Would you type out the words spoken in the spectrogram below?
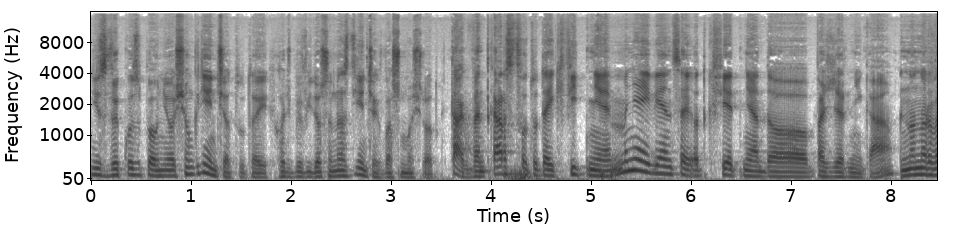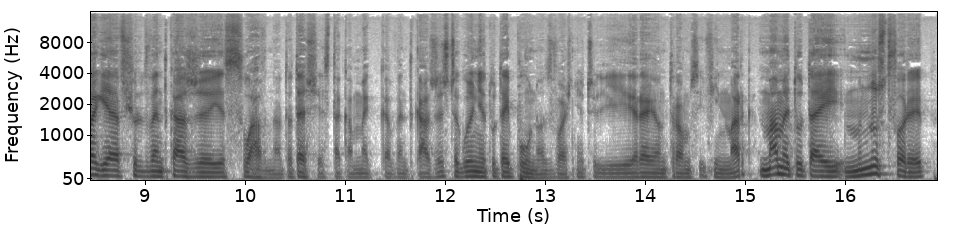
niezwykłe zupełnie osiągnięcia tutaj, choćby widoczne na zdjęciach w waszym ośrodku. Tak, wędkarstwo tutaj kwitnie mniej więcej od kwietnia do października. No Norwegia wśród wędkarzy jest sławna, to też jest taka mekka wędkarzy, szczególnie tutaj północ właśnie, czyli rejon Troms i Finnmark. Mamy tutaj mnóstwo ryb,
